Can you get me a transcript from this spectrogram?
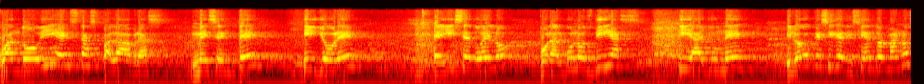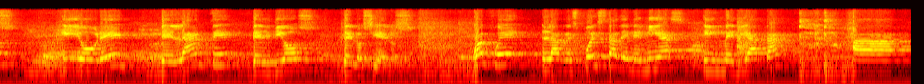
Cuando oí estas palabras, me senté y lloré e hice duelo por algunos días y ayuné. Y luego, ¿qué sigue diciendo, hermanos? Y oré delante del Dios de los cielos. ¿Cuál fue la respuesta de Nehemías inmediata a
